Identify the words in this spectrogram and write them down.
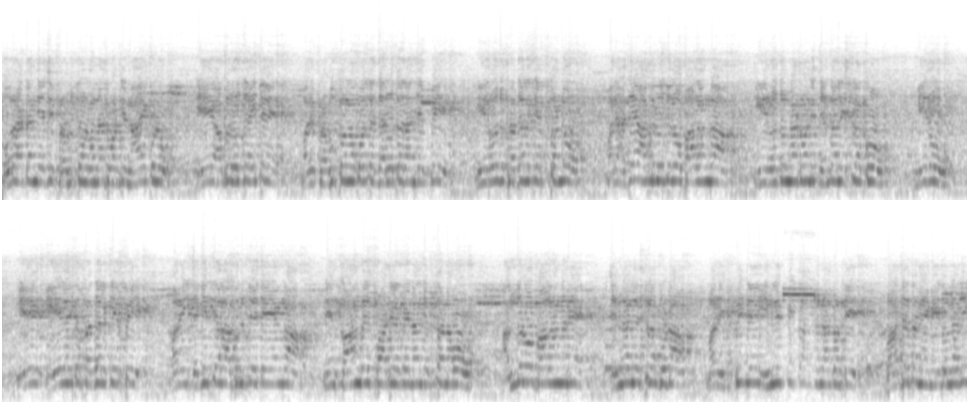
పోరాటం చేసి ప్రభుత్వంలో ఉన్నటువంటి నాయకులు ఏ అభివృద్ధి అయితే మరి ప్రభుత్వంలో పోతే జరుగుతుందని చెప్పి ఈ రోజు ప్రజలకు చెప్తుండో. మరి అదే అభివృద్ధిలో భాగంగా ఈ రోజు ఉన్నటువంటి జర్నలిస్టులకు మీరు ఏ ఏదైతే ప్రజలకు చెప్పి మరి జగిత్యాల అభివృద్ధి ధ్యేయంగా నేను కాంగ్రెస్ పార్టీలకైనా అని చెప్తున్నావో అందులో భాగంగానే జర్నలిస్టులకు కూడా మరి ఇప్పించి ఇన్నిప్పించాల్సినటువంటి బాధ్యత నీ మీద ఉన్నది.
